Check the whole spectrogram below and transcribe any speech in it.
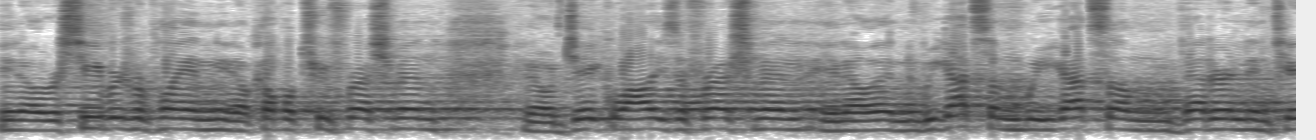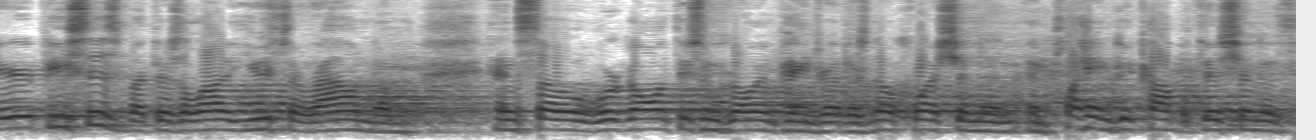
You know, receivers were playing. You know, a couple true freshmen. You know, Jake Wiley's a freshman. You know, and we got some we got some veteran interior pieces, but there's a lot of youth around them, and so we're going through some growing pains. Right, there's no question, and, and playing good competition is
